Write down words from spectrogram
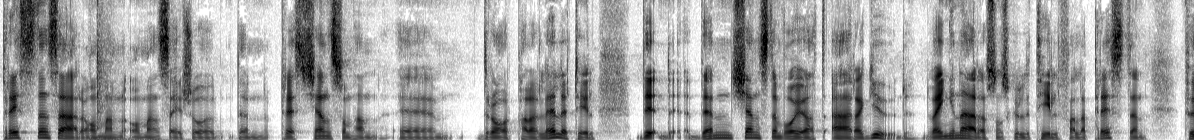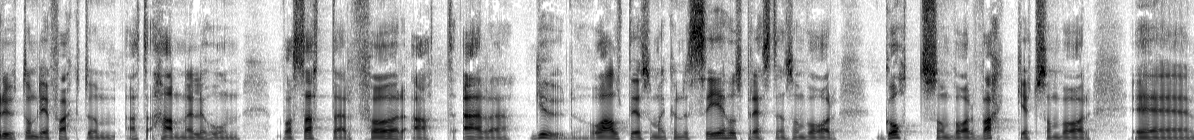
prästens ära, om man, om man säger så, den prästtjänst som han eh, drar paralleller till, det, den tjänsten var ju att ära Gud. Det var ingen ära som skulle tillfalla prästen, förutom det faktum att han eller hon var satt där för att ära Gud. Och allt det som man kunde se hos prästen som var gott, som var vackert, som var, eh,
